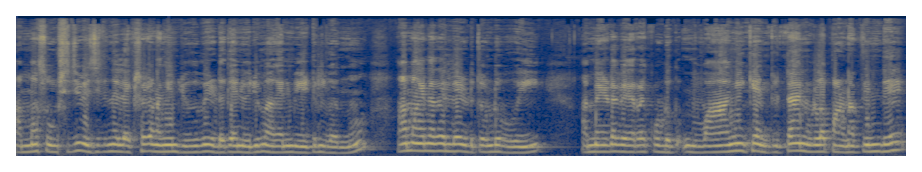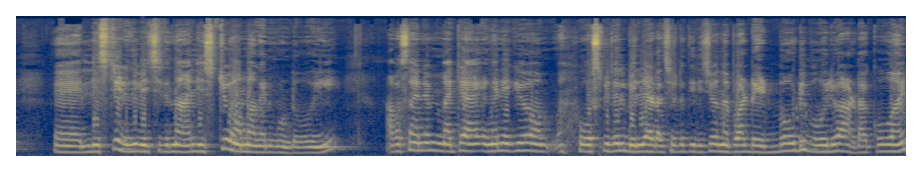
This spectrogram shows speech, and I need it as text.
അമ്മ സൂക്ഷിച്ചു വെച്ചിരുന്ന ലക്ഷക്കണക്കിന് രൂപ എടുക്കാൻ ഒരു മകൻ വീട്ടിൽ വന്നു. ആ മകൻ അതെല്ലാം എടുത്തുകൊണ്ട് പോയി. അമ്മയുടെ വേറെ കൊടു വാങ്ങിക്കാൻ കിട്ടാനുള്ള പണത്തിന്റെ ലിസ്റ്റ് എഴുതി വെച്ചിരുന്ന ആ ലിസ്റ്റും ആ മകൻ കൊണ്ടുപോയി. അവസാനം മറ്റേ എങ്ങനെയൊക്കെയോ ഹോസ്പിറ്റൽ ബില്ല് അടച്ചിട്ട് തിരിച്ചു വന്നപ്പോൾ ആ ഡെഡ് ബോഡി പോലും അടക്കുവാൻ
